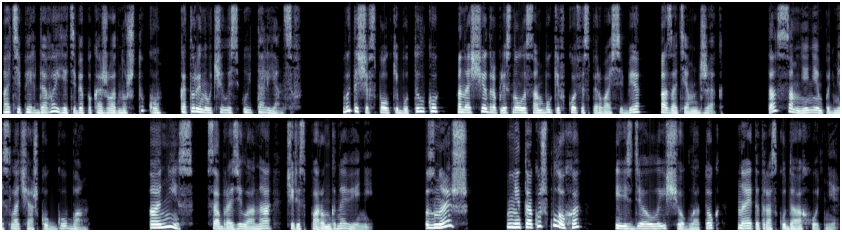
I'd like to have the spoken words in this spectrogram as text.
«А теперь давай я тебе покажу одну штуку, которой научилась у итальянцев. Вытащив с полки бутылку, она щедро плеснула самбуки в кофе сперва себе, а затем Джек. Та с сомнением поднесла чашку к губам. «Анис», — сообразила она через пару мгновений. «Знаешь, не так уж плохо», — и сделала еще глоток, на этот раз куда охотнее.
